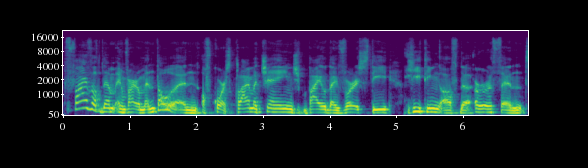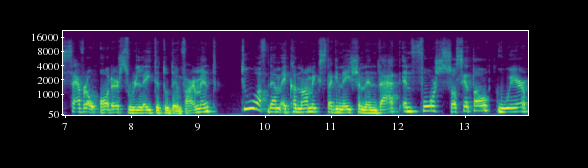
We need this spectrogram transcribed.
Five of them environmental, and of course, climate change, biodiversity, heating of the earth, and several others related to the environment two of them economic stagnation and that, and four societal, where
